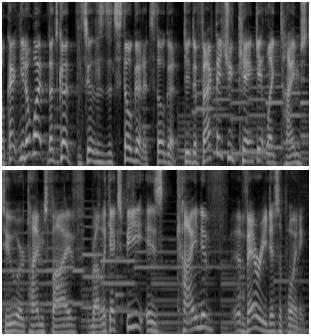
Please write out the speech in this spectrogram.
Okay, you know what? That's good. It's, it's still good. It's still good. Dude, the fact that you can't get like times two or times five relic XP is kind of very disappointing.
